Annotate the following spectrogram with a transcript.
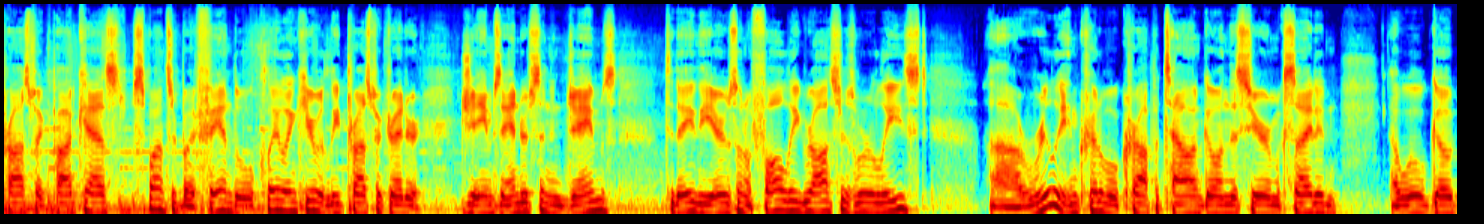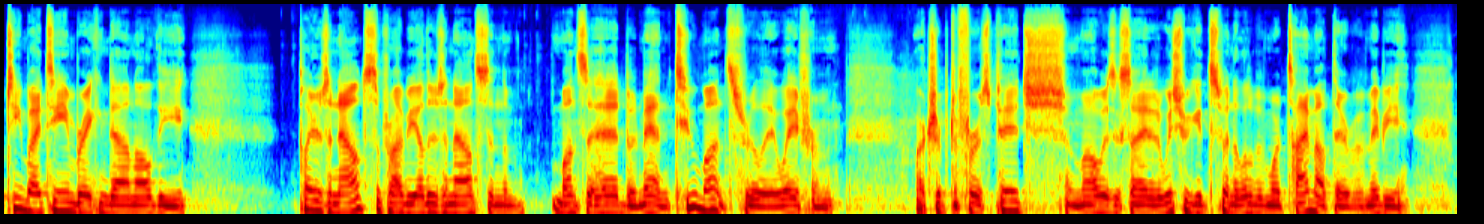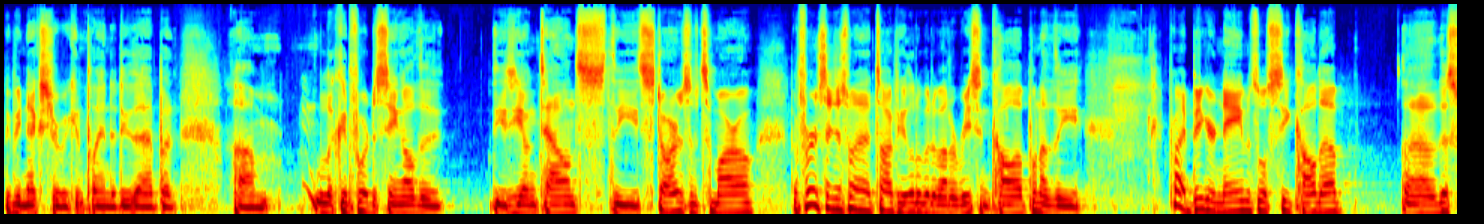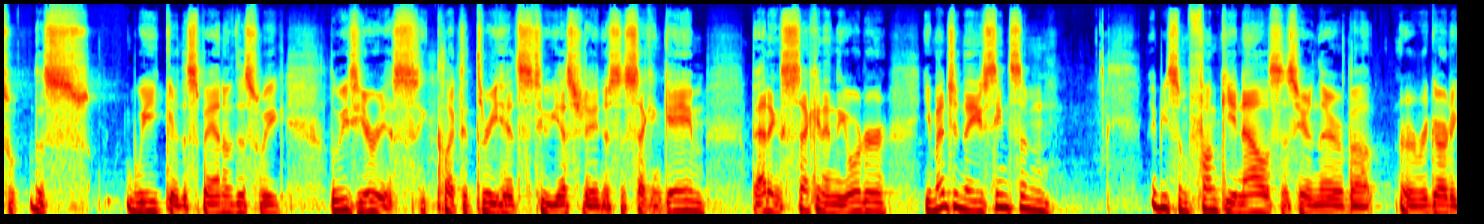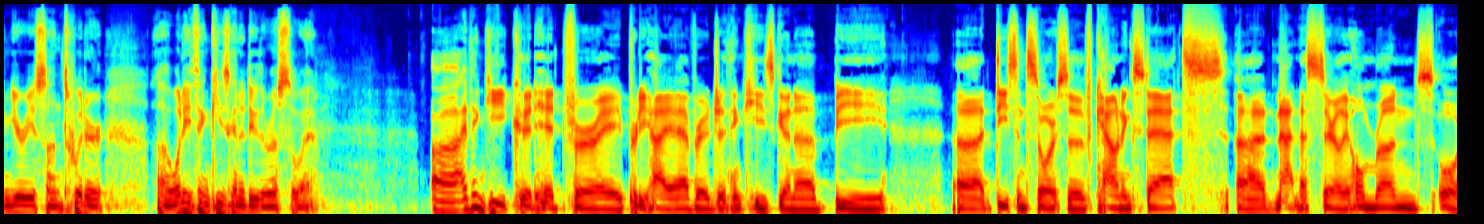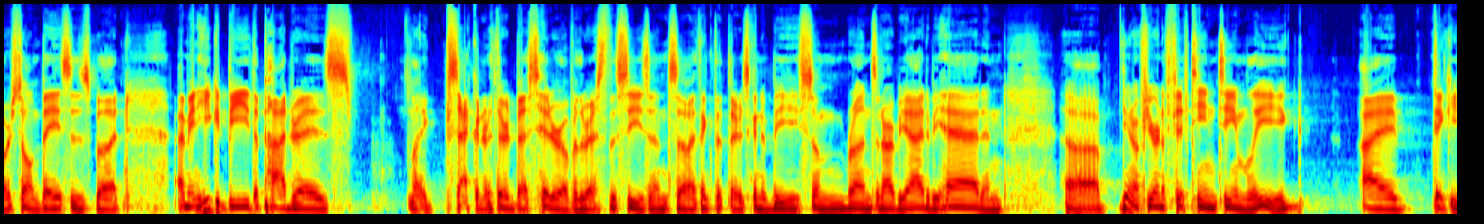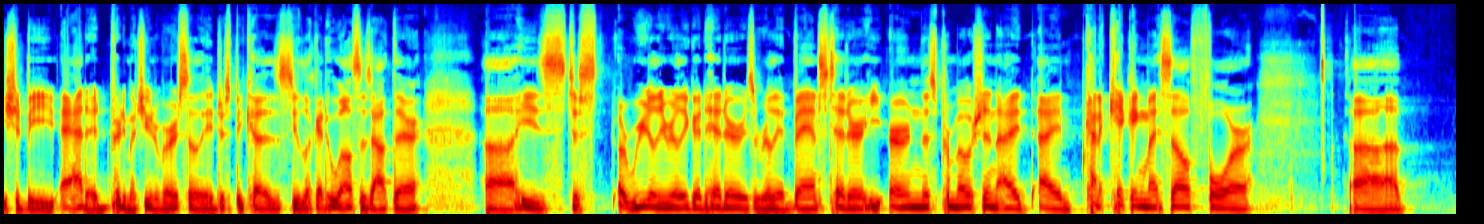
Prospect Podcast, sponsored by FanDuel. Clay Link here with lead prospect writer James Anderson. And James, today the Arizona Fall League rosters were released. Uh, really incredible crop of talent going this year. I'm excited. I will go team by team, breaking down all the players announced. There'll probably be others announced in the months ahead. But man, two months really away from our trip to first pitch. I'm always excited. I wish we could spend a little bit more time out there, but maybe maybe next year we can plan to do that. But um, looking forward to seeing all the these young talents, the stars of tomorrow. But first, I just want to talk to you a little bit about a recent call up. One of the probably bigger names we'll see called up uh, this this week or the span of this week. Luis Urias. He collected three hits, two yesterday in just the second game batting second in the order. You mentioned that you've seen some, maybe some funky analysis here and there about or regarding Urias on Twitter. Uh, what do you think he's going to do the rest of the way? Uh, I think he could hit for a pretty high average. I think he's going to be a decent source of counting stats, uh, not necessarily home runs or stolen bases, but I mean, he could be the Padres' like second or third best hitter over the rest of the season. So I think that there's going to be some runs and RBI to be had. And, uh, you know, if you're in a 15 team league, I think he should be added pretty much universally just because you look at who else is out there. Uh, he's just a really, really good hitter. He's a really advanced hitter. He earned this promotion. I, I'm kind of kicking myself for, uh,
